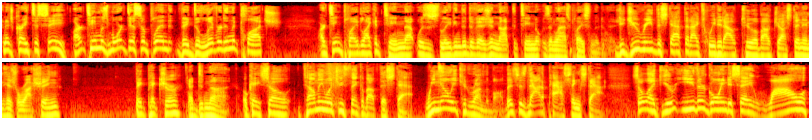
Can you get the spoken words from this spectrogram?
And it's great to see. Our team was more disciplined. They delivered in the clutch. Our team played like a team that was leading the division, not the team that was in last place in the division. Did you read the stat that I tweeted out too about Justin and his rushing? Big picture. I did not. Okay, so tell me what you think about this stat. We know he could run the ball. This is not a passing stat. So, like, you're either going to say, wow,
